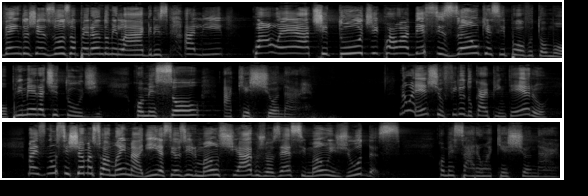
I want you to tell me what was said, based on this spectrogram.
vendo Jesus operando milagres ali, qual é a atitude, qual a decisão que esse povo tomou? Primeira atitude, começou a questionar. Não é este o filho do carpinteiro? Mas não se chama sua mãe Maria, seus irmãos Tiago, José, Simão e Judas? Começaram a questionar.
